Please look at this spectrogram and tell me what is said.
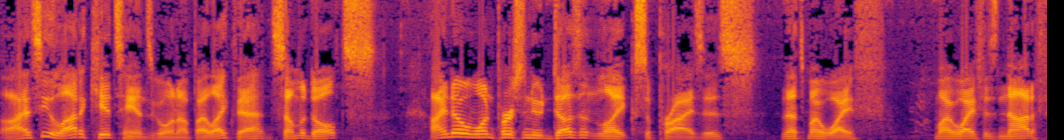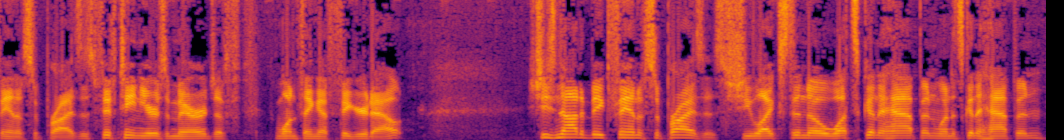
I see a lot of kids' hands going up. I like that. Some adults. I know one person who doesn't like surprises, and that's my wife. My wife is not a fan of surprises. 15 years of marriage, one thing I've figured out. She's not a big fan of surprises. She likes to know what's going to happen, when it's going to happen.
